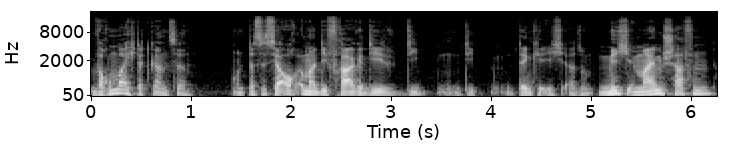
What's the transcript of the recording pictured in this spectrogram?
warum mache ich das Ganze? Und das ist ja auch immer die Frage, die, die, die denke ich, also mich in meinem Schaffen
